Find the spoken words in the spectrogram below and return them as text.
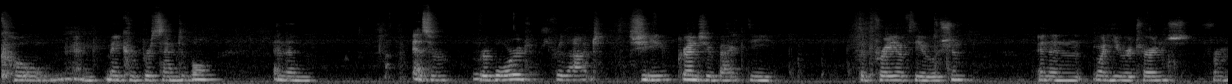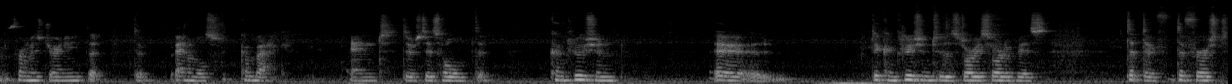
comb and make her presentable and then as a reward for that she grants you back the the prey of the ocean, and then when he returns from from his journey, that the animals come back, and there's this whole the conclusion. Uh, the conclusion to the story sort of is that the the first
